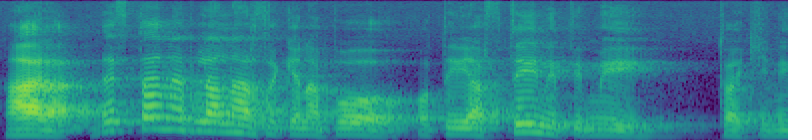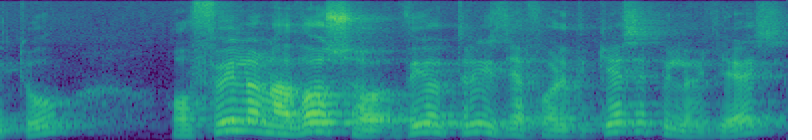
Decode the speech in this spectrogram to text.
Άρα δεν φτάνει απλά να έρθω και να πω ότι αυτή είναι η τιμή του ακινήτου, οφείλω να δώσω δύο-τρεις διαφορετικές επιλογές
